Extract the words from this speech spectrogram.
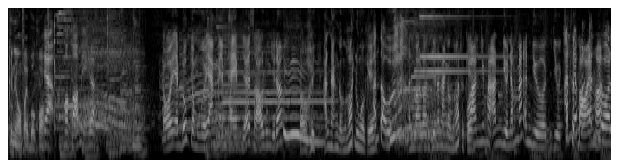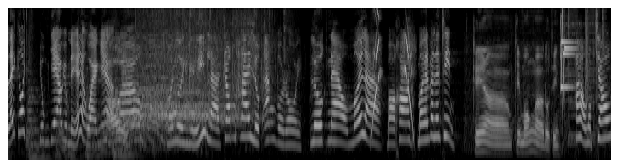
cái này không phải bò kho Dạ, mở, mở miệng ra. Trời ơi, em đút cho một người ăn mà em thèm dễ sợ luôn vậy đó. Trời ơi, anh ăn gần hết luôn rồi kìa. Anh tự. Anh bao lên trên anh ăn gần hết rồi Ủa kìa anh nhưng mà anh vừa nắm mắt anh vừa vừa Anh chích thịt bò mắt ăn anh hả? vừa lấy cái dùng dao dùng nĩa đàng hoàng nha. Ôi. Wow. Mọi người nghĩ là trong hai lượt ăn vừa rồi Lượt nào mới là bò kho? Mời anh Valentine cái ờ, cái món ờ, đầu tiên. Hoa hậu Ngọc Châu.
